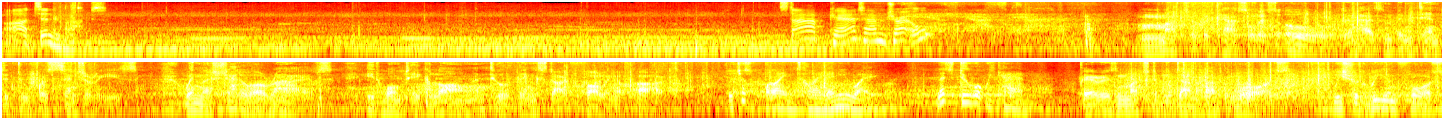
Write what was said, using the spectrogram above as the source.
Ah, tinderbox. Stop, cat. I'm trying. Oh. Much of the castle is old and hasn't been tended to for centuries. When the shadow arrives, it won't take long until things start falling apart. We're just buying time anyway. Let's do what we can. There isn't much to be done about the walls. We should reinforce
